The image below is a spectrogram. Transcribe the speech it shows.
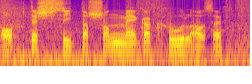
Optisch sieht das schon mega cool aus, echt.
